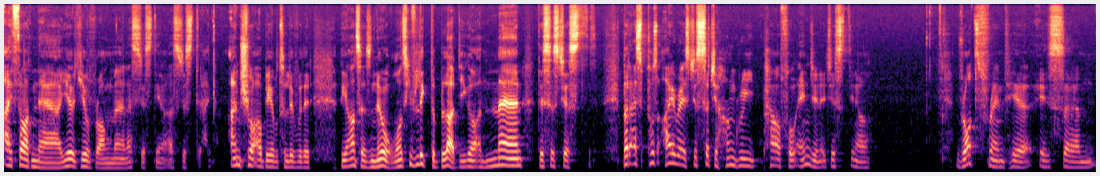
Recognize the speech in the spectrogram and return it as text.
I thought, nah, you're you're wrong, man. That's just you know, that's just. I'm sure I'll be able to live with it. The answer is no. Once you've licked the blood, you go, man, this is just. But I suppose Iray is just such a hungry, powerful engine. It just you know. Rod's friend here is um,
